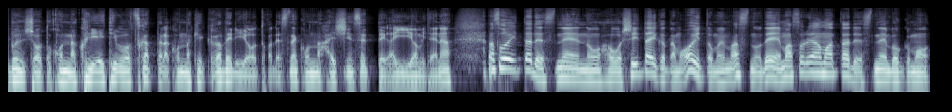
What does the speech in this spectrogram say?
文章とこんなクリエイティブを使ったらこんな結果が出るよとかですね、こんな配信設定がいいよみたいな、まあ、そういったですね、ノウハウを知りたい方も多いと思いますので、まあそれはまたですね、僕も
